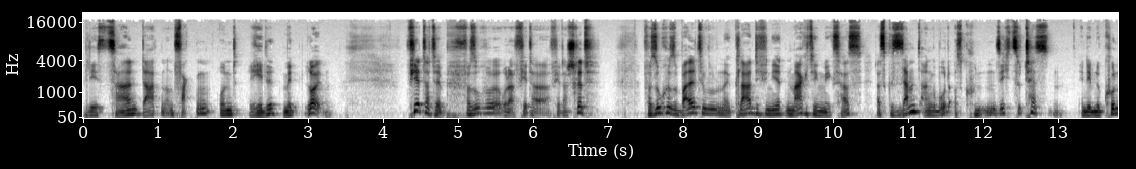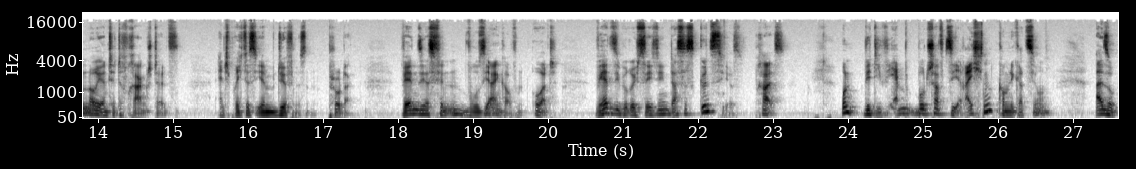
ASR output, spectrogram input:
lese Zahlen, Daten und Fakten und rede mit Leuten. Vierter Tipp, versuche, oder vierter, vierter Schritt, versuche, sobald du einen klar definierten Marketingmix hast, das Gesamtangebot aus Kundensicht zu testen, indem du kundenorientierte Fragen stellst. Entspricht es ihren Bedürfnissen? Product. Werden sie es finden, wo sie einkaufen? Ort. Werden sie berücksichtigen, dass es günstig ist? Preis. Und wird die Werbebotschaft sie erreichen? Kommunikation. Also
